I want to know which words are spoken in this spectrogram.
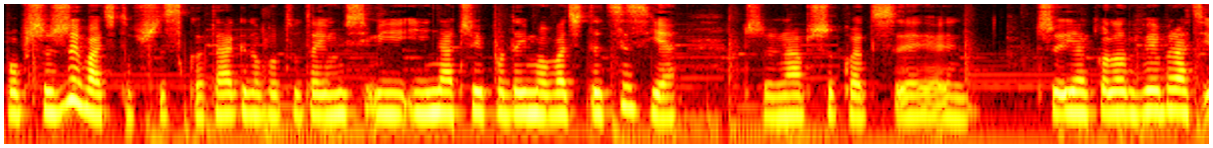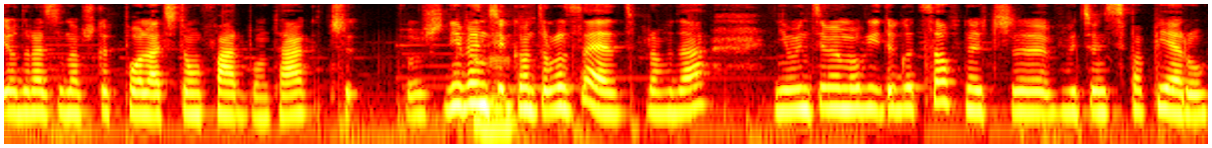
poprzeżywać to wszystko, tak? No bo tutaj musimy inaczej podejmować decyzje, czy na przykład, y, czy jak kolor wybrać i od razu na przykład polać tą farbą, tak? Czy to już nie będzie mhm. Ctrl-Z, prawda? Nie będziemy mogli tego cofnąć, czy wyciąć z papieru.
